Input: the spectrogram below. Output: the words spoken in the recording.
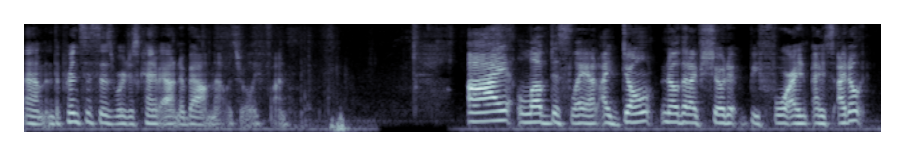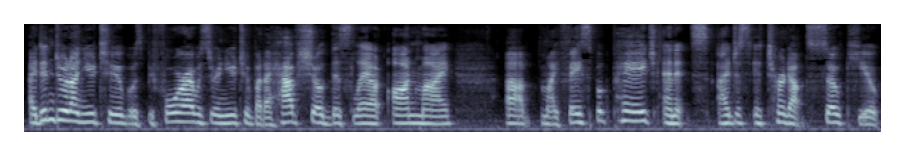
um, and the princesses were just kind of out and about, and that was really fun. I love this layout. I don't know that I've showed it before. I, I, I, don't, I didn't do it on YouTube. It was before I was doing YouTube, but I have showed this layout on my, uh, my Facebook page and it's, I just, it turned out so cute.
